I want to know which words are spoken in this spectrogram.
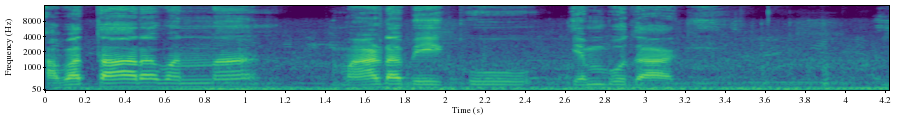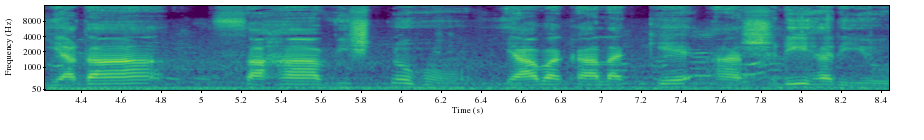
ಅವತಾರವನ್ನು ಮಾಡಬೇಕು ಎಂಬುದಾಗಿ ಯದಾ ಸಹ ವಿಷ್ಣು, ಯಾವ ಕಾಲಕ್ಕೆ ಆ ಶ್ರೀಹರಿಯು?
